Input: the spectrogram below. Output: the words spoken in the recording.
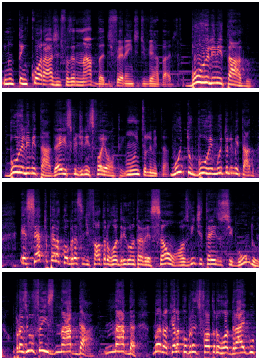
e não tem coragem de fazer nada diferente de verdade. tá? Burro ilimitado. Burro ilimitado. É isso que o Diniz foi ontem. Muito limitado. Muito burro e muito limitado. Exceto pela cobrança de falta do Rodrigo no travessão, aos 23 do segundo, o Brasil não fez nada. Nada. Mano, aquela cobrança de falta do Rodrigo,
